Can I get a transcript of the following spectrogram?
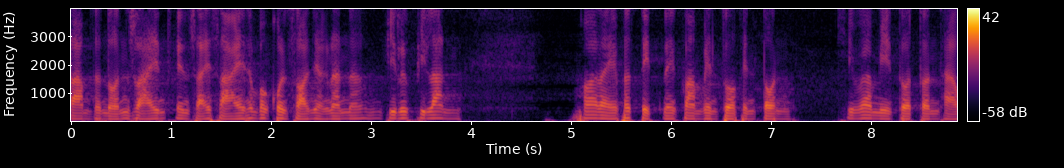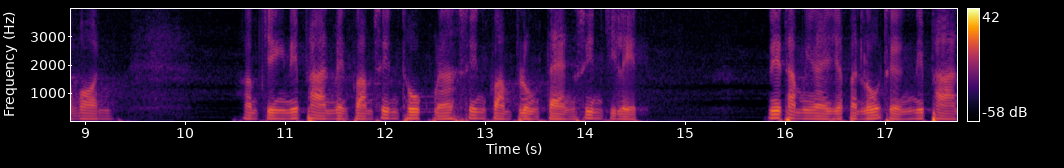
ตามถนนสายเป็นสายๆทั้งบางคนสอนอย่างนั้นนะพิลึกพิลั่น เพราะอะไรเพราะติดในความเป็นตัวเป็นตน คิดว่ามีตัวตนถาวรความจริงนิพพานเป็นความสิ้นทุกข์นะสิ้นความปรุงแต่งสิ้นกิเลส นี่ทำยังไงจะบรรลุถึงนิพพาน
